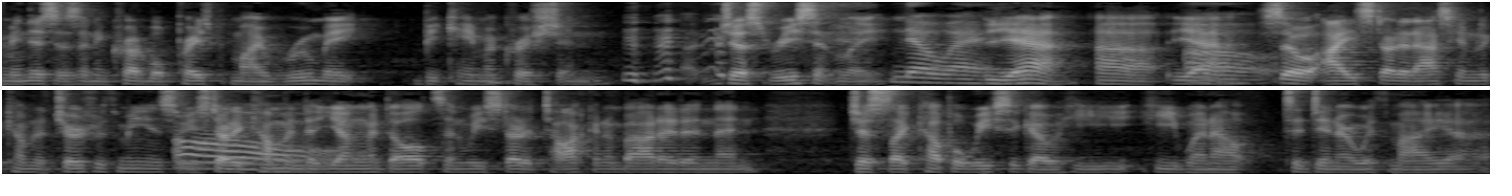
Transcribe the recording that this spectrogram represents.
mean this is an incredible praise but my roommate became a Christian uh, just recently No way. yeah, uh, yeah. Oh. So I started asking him to come to church with me, and so he started coming to Oh. young adults, and we started talking about it. And then, just like a couple weeks ago, he he went out to dinner with my uh,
